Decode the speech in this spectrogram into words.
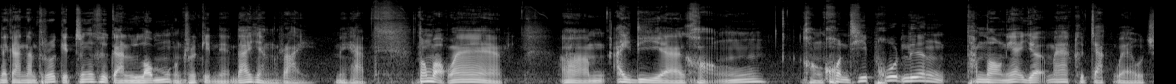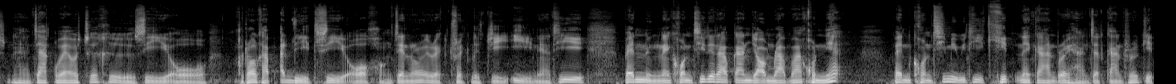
ในการทำธุรกิจซึ่งก็คือการล้มของธุรกิจเนี่ยได้อย่างไร นะครับต้องบอกว่าเอิ่มไอเดียของของคนที่พูดเรื่องทำนองนี้เยอะมากคือแจ็คเวลช์นะแจ็คเวลช์ก็คือ CEO ขอโทษครับอดีต CEO ของ General Electric หรือ GE เนี่ยที่เป็นหนึ่งในคนที่ได้รับการยอมรับว่าคนเนี้ยเป็นคนที่มีวิธีคิดในการบริหารจัดการธุรกิจ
